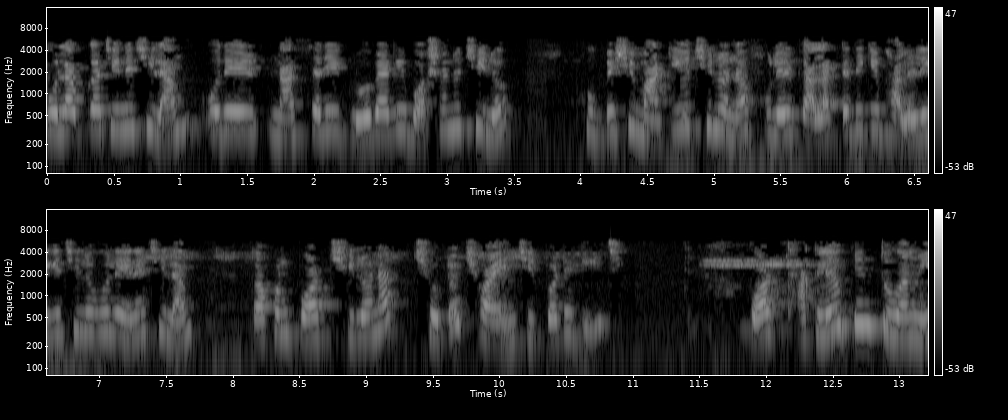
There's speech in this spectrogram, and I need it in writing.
গোলাপ গাছ এনেছিলাম, ওদের নার্সারির গ্রো ব্যাগে বসানো ছিল। খুব বেশি মাটিও ছিল না, ফুলের কালারটা দেখে ভালো লেগেছিল বলে এনেছিলাম। তখন পট ছিল না, ছোট ছয় ইঞ্চির পটে দিয়েছি। পট থাকলেও কিন্তু আমি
